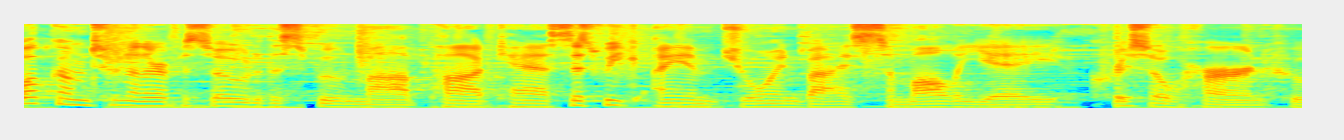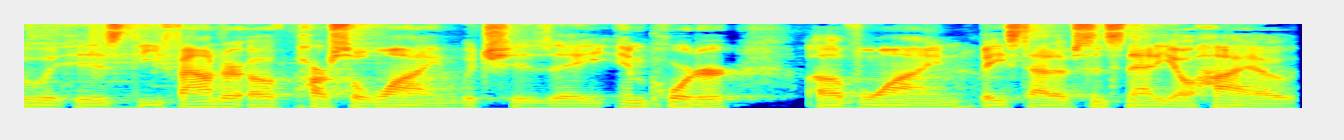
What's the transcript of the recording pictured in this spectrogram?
Welcome to another episode of the Spoon Mob podcast. This week I am joined by sommelier Chris O'Hearn, who is the founder of Parcel Wine, which is a importer of wine based out of Cincinnati, Ohio.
